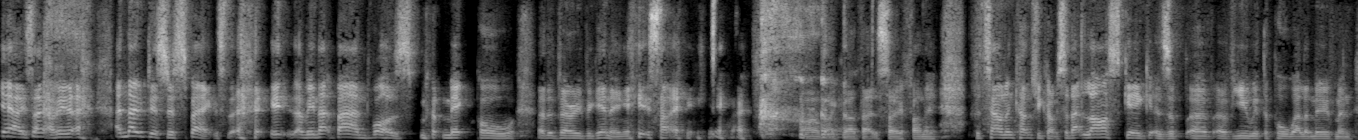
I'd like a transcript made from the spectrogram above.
yeah, exactly. I mean, and no disrespect. It, I mean, that band was Mick Paul at the very beginning. It's like, oh my god, that's so funny. The Town and Country Club. So that last gig as a, of, of you with the Paul Weller movement,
